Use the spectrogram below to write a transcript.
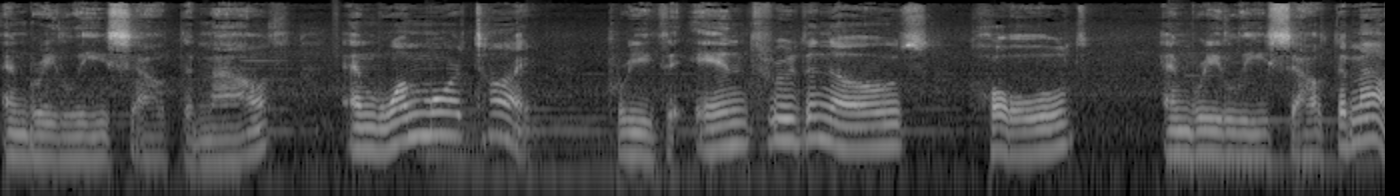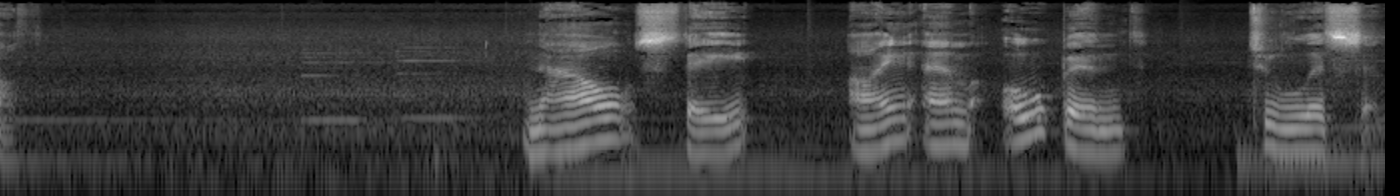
and release out the mouth. And one more time, breathe in through the nose, hold, and release out the mouth. Now state, I am opened to listen.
